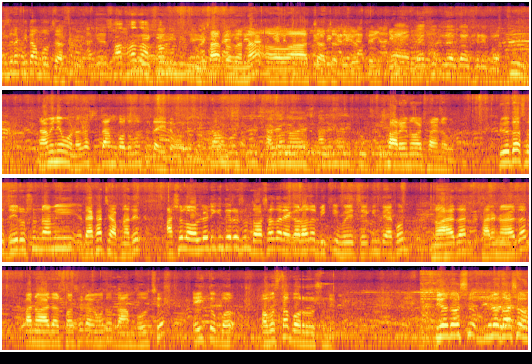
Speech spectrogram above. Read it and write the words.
কিছুটা কি দাম বলছে আজকে? সাত হাজার। না? ও আচ্ছা আচ্ছা ঠিক আছে থ্যাংক ইউ আমি নেব না just দাম কত বলছে তাই এটা বলো। দাম বলছে সাড়ে নয় সাড়ে নয় একটু সাড়ে নয় সাড়ে নয়। প্রিয় দর্শক যে রসুনটা আমি দেখাচ্ছি আপনাদের আসলে অলরেডি কিন্তু এই রসুন দশ হাজার এগারো হাজার বিক্রি হয়েছে কিন্তু এখন নয় হাজার সাড়ে নয় হাজার বা নয় হাজার ছশো টাকার মতো দাম বলছে। এই তো অবস্থা বড় রসুনের। প্রিয় দর্শক প্রিয় দর্শক,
